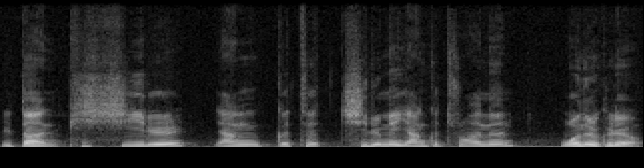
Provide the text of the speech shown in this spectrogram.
일단 BC를 양 끝을 지름의 양 끝으로 하는 원을 그려요.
